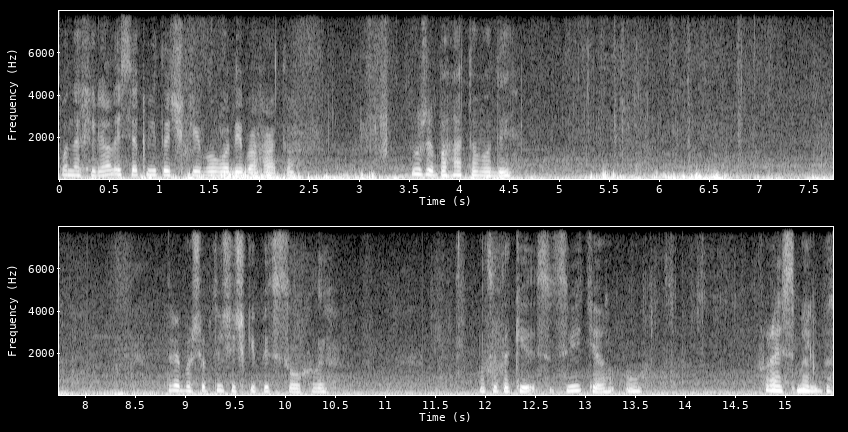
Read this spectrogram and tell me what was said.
Понахилялися квіточки, бо води багато. Дуже багато води. Треба, щоб трішечки підсохли. Оце такі суцвіття у фрайсмельби.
